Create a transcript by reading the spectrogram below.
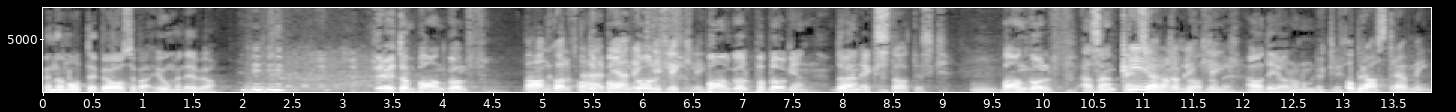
Men när något är bra så bara, jo men det är bra. Förutom barngolf. Barngolf, Om det där är blir han riktigt lycklig. barngolf på bloggen, då är han extatisk. Mm. Barngolf, alltså han kan Det inte gör sluta honom prata om lycklig. det. Ja, det gör honom lycklig. Och bra strömming,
